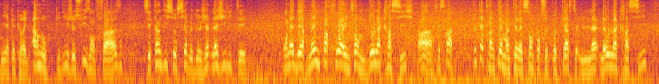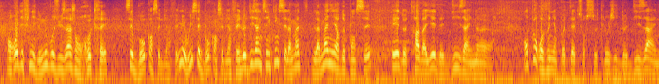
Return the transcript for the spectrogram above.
Mais il y a quelques règles. Arnaud qui dit Je suis en phase, c'est indissociable de l'agilité. On adhère même parfois à une forme d'holacratie. Ah, ce sera peut-être un thème intéressant pour ce podcast, la holacratie. On redéfinit de nouveaux usages, on recrée. C'est beau quand c'est bien fait. Mais oui, c'est beau quand c'est bien fait. Le design thinking, c'est la, manière de penser et de travailler des designers. On peut revenir peut-être sur cette logique de design.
